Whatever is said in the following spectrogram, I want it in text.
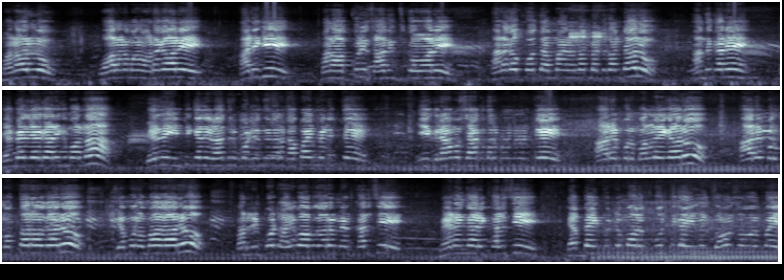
మనవాళ్ళు వాళ్ళని మనం అడగాలి అడిగి మన హక్కుని సాధించుకోవాలి. అడగకపోతే అమ్మాయిని అన్నం పెట్టదంటారు. అందుకని ఎమ్మెల్యే గారికి మొన్న వెళ్ళి ఇంటికి వెళ్ళి రాత్రిపూట ఎనిమిది గంటలకు అపాయింట్మెంట్ ఇస్తే ఈ గ్రామ శాఖ తరపునటువంటి ఉన్నటువంటి ఆర్ఎంపుల మల్లయ్య గారు ఆర్ఎంపుల ముత్తారావు గారు జమ్ముల ఉమా గారు మన రిపోర్టర్ హరిబాబు గారు మేము కలిసి మేడం గారికి కలిసి డెబ్బై కుటుంబాలు పూర్తిగా ఇల్లు ధ్వంసమైపై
